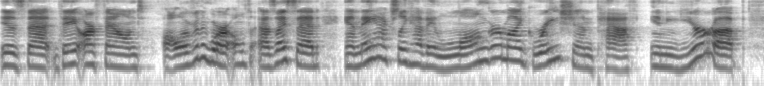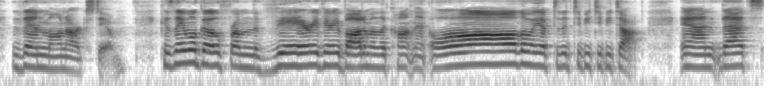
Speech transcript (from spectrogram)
is that they are found all over the world, as I said, and they actually have a longer migration path in Europe than monarchs do. Because they will go from the very, very bottom of the continent all the way up to the tippy tippy top. And that's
